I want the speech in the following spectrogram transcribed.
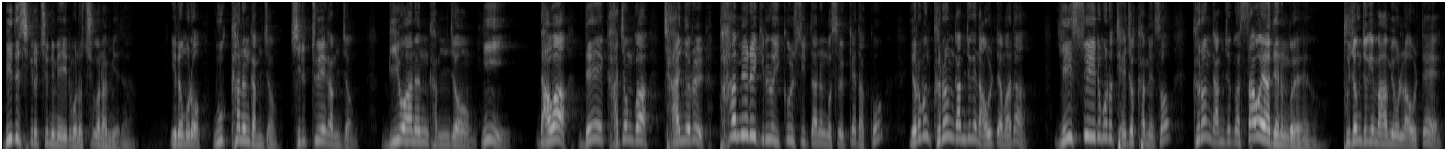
믿으시기를 주님의 이름으로 축원합니다. 이러므로 욱하는 감정, 질투의 감정, 미워하는 감정이 나와 내 가정과 자녀를 파멸의 길로 이끌 수 있다는 것을 깨닫고 여러분 그런 감정이 나올 때마다 예수의 이름으로 대적하면서 그런 감정과 싸워야 되는 거예요. 부정적인 마음이 올라올 때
